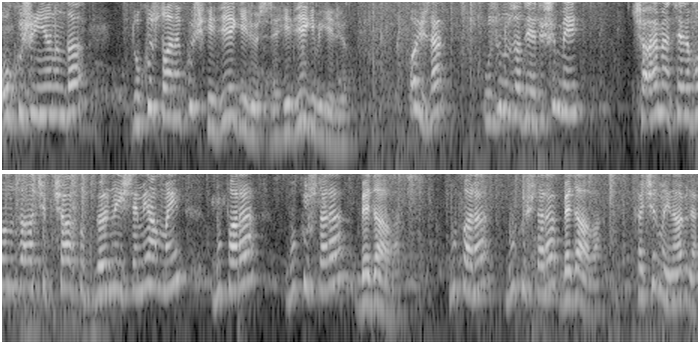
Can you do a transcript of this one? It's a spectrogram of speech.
O kuşun yanında 9 tane kuş hediye geliyor size. Hediye gibi geliyor. O yüzden uzun uzadıya düşünmeyin. Hemen telefonunuzu açıp çarpıp bölme işlemi yapmayın. Bu para bu kuşlara bedava. Bu para bu kuşlara bedava. Kaçırmayın abiler.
